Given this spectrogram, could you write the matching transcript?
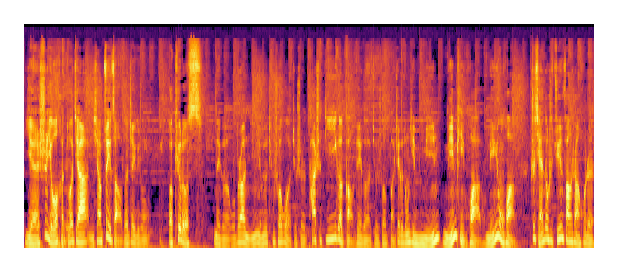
也是有很多家。你像最早的这种 Oculus。那个我不知道你们有没有听说过，就是他是第一个搞这个，就是说把这个东西民民品化了、民用化了。之前都是军方上或者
